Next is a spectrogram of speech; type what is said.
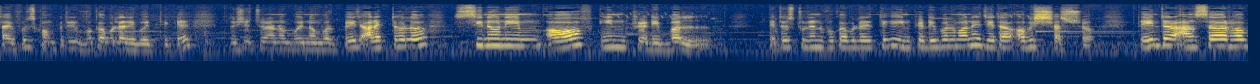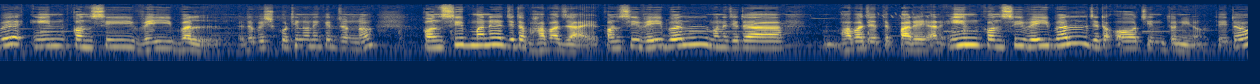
সাইফুস কম্পিটিটিভ ভোকাবুলারি বই থেকে। দুইশো চুরানব্বই নম্বর পেজ আরেকটা হলো সিনোনিম অফ ইনক্রেডিবল এটা স্টুডেন্ট ভোকাবুলারি থেকে ইনক্রেডিবল মানে যেটা অবিশ্বাস্য। তো এইটার আনসার হবে ইনকনসিভেইবল এটা বেশ কঠিন অনেকের জন্য। কনসিভ মানে যেটা ভাবা যায়। কনসিভেইবল মানে যেটা ভাবা যেতে পারে। আর ইনকনসিভেইবল যেটা অচিন্তনীয় তো এটাও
